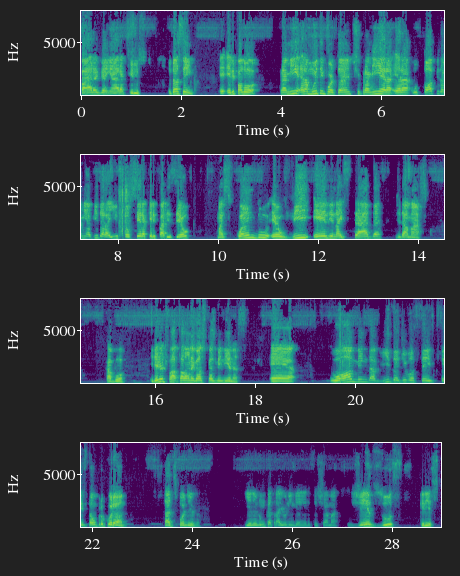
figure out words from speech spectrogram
para ganhar a Cristo. Então, assim, ele falou: para mim era muito importante, para mim era, era o top da minha vida era isso, eu ser aquele fariseu, mas quando eu vi ele na estrada de Damasco, acabou. E deixa eu te falar um negócio para as meninas. É, o homem da vida de vocês que vocês estão procurando está disponível. E ele nunca traiu ninguém. Ele se chama Jesus Cristo.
